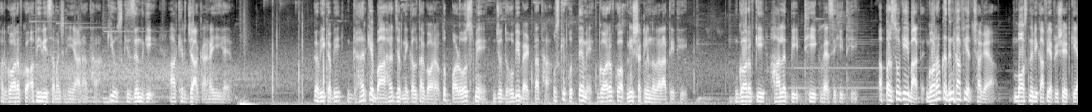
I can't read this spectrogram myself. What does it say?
पर गौरव को अभी भी समझ नहीं आ रहा था कि उसकी ज़िंदगी आखिर जा कह रही है। कभी कभी घर के बाहर जब निकलता गौरव तो पड़ोस में जो धोबी बैठता था, उसके कुत्ते में गौरव को अपनी शक्ल नज़र आती थी। गौरव की हालत भी ठीक वैसे ही थी। अब परसों की बात है गौरव का दिन काफ़ी अच्छा गया। बॉस ने भी काफ़ी अप्रिशिएट किया।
